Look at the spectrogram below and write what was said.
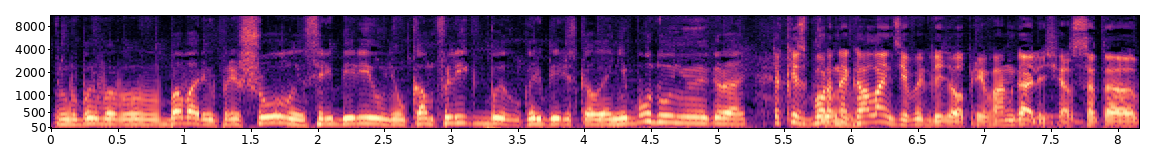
в Баварию пришел, и с Рибери у него конфликт был. Рибери сказал, я не буду у него играть. Так и сборная Голландии выглядела при Вангале сейчас. Это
